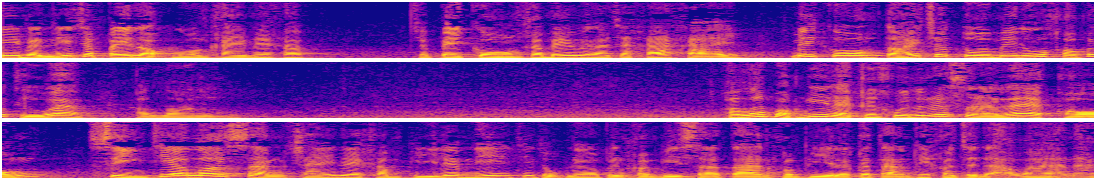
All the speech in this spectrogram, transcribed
ดีแบบนี้จะไปหลอกลวงใครไหมครับ จะไปโกงใครไหมเวลาจะค้าขาย ไม่โกงต่อให้เจ้าตัวไม่รู้เขาก็ถือว่าอัลลอฮ์รู้อัลลอฮ์บอกนี่แหละคือคุณลักษณะแรกของสิ่งที่อัลลอฮ์สั่งใช้ในคัมภีร์เล่มนี้ที่ถูกเรียกว่าเป็นคัมภีร์ซาตานคัมภีร์อะไรก็ตามที่เขาจะด่าว่านะ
